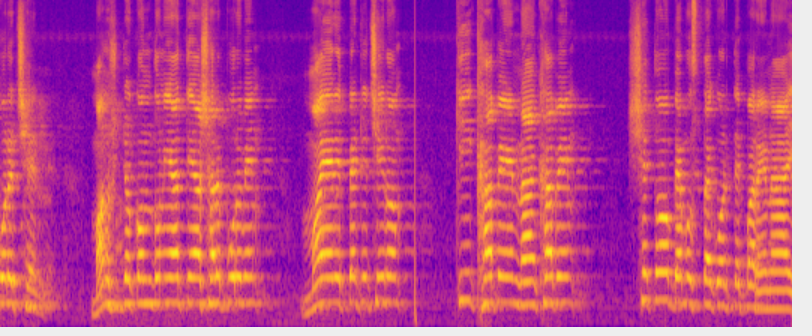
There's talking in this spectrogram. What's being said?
করেছেন। মানুষ যখন দুনিয়াতে আসার পূর্বে মায়ের পেটে ছিল, কি খাবে, না খাবে, সে তো ব্যবস্থা করতে পারে নাই।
